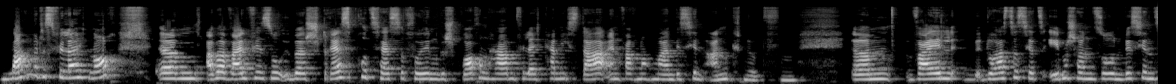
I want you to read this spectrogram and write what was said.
Machen wir das vielleicht noch. Ähm, aber weil wir so über Stressprozesse vorhin gesprochen haben, vielleicht kann ich es da einfach noch mal ein bisschen anknüpfen. Ähm, weil du hast es jetzt eben schon so ein bisschen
